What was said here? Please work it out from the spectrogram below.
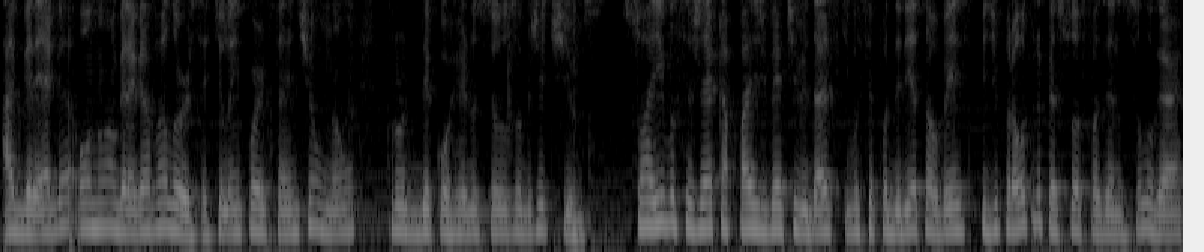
agrega ou não agrega valor, se aquilo é importante ou não para o decorrer dos seus objetivos. Só aí você já é capaz de ver atividades que você poderia talvez pedir para outra pessoa fazer no seu lugar,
